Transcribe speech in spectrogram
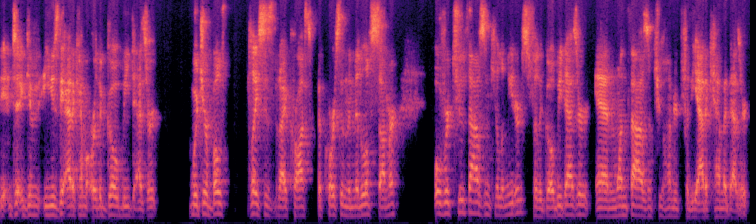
to give use the Atacama or the Gobi Desert, which are both places that I crossed, of course, in the middle of summer. over 2,000 kilometers for the Gobi Desert and 1,200 for the Atacama Desert.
